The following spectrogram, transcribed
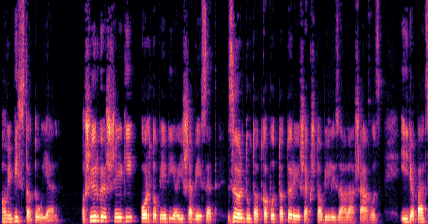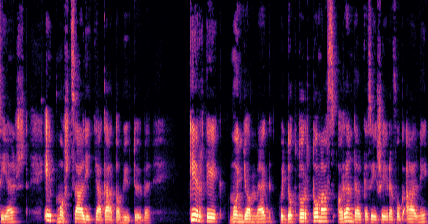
ami biztató jel. A sürgősségi, ortopédiai sebészet zöld utat kapott a törések stabilizálásához, így a pácienst épp most szállítják át a műtőbe. Kérték, mondjam meg, hogy dr. Thomas a rendelkezésére fog állni,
